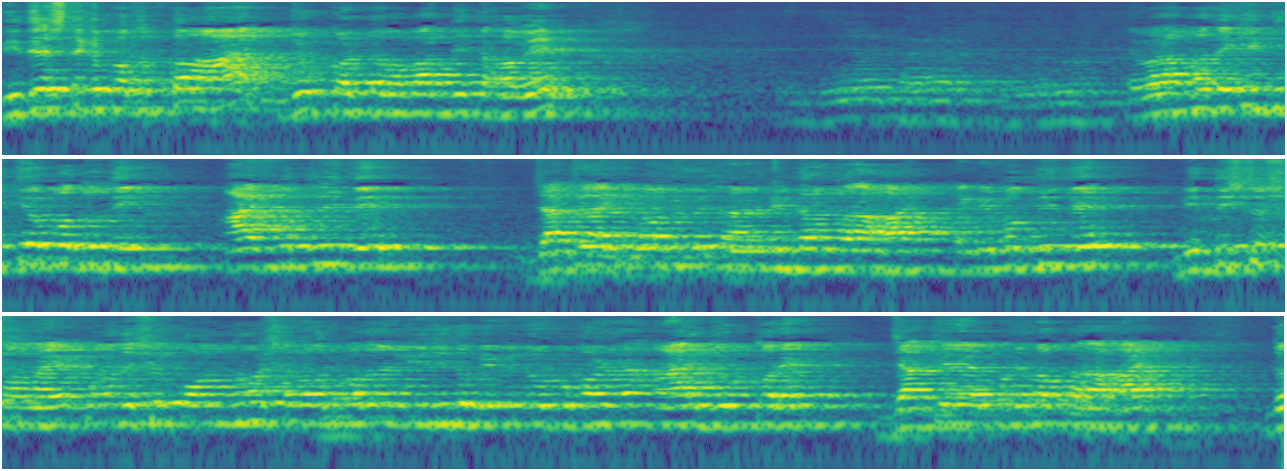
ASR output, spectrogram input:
বিদেশ থেকে প্রদত্ত আয় যোগ করতে হবে, বাদ দিতে হবে। এবার আমরা দেখি দ্বিতীয় পদ্ধতি, আয় পদ্ধতিতে জাতীয় আয় কীভাবে নির্ধারণ করা হয়। একটি পদ্ধতিতে নির্দিষ্ট সময়ে কোন দেশের পণ্য, সেবা উৎপাদনে নিয়োজিত বিভিন্ন উপকরণের আয় যোগ করে জাতীয় আয় পরিমাপ করা হয়। যে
